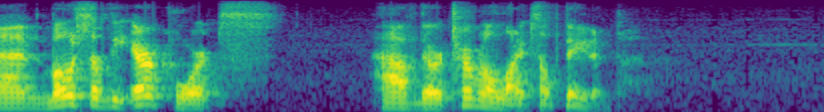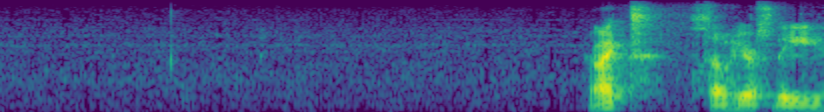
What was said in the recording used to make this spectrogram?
and most of the airports have their terminal lights updated. Right, so here's the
